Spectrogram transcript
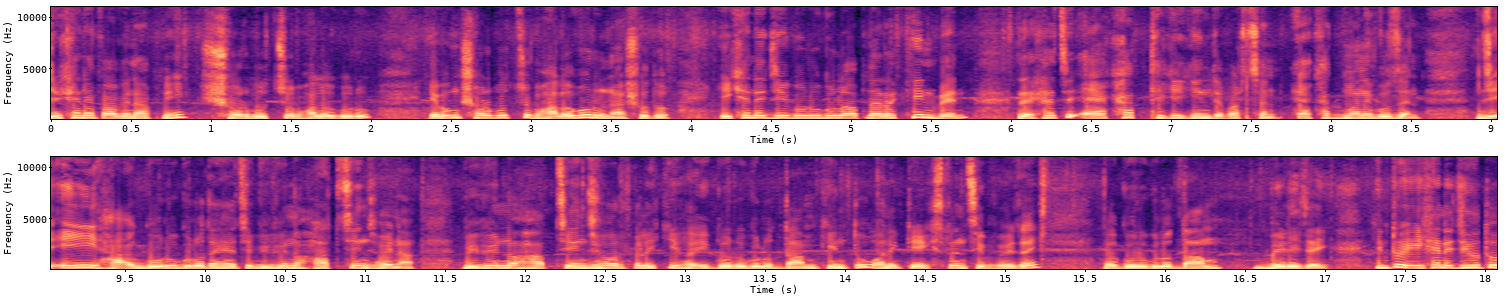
যেখানে পাবেন আপনি সর্বোচ্চ ভালো গরু এবং সর্বোচ্চ ভালো গরু না শুধু। এখানে যে গরুগুলো আপনারা কিনবেন, দেখা যাচ্ছে এক হাত থেকে কিনতে পারছেন। এক হাত মানে বোঝেন যে এই গরুগুলো দেখা যাচ্ছে বিভিন্ন হাত চেঞ্জ হয় না। বিভিন্ন হাত চেঞ্জ হওয়ার ফলে কি হয়, গরুগুলোর দাম কিন্তু অনেকটা এক্সপেন্সিভ হয়ে যায় বা গরুগুলোর দাম বেড়ে যায়। কিন্তু এখানে যেহেতু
